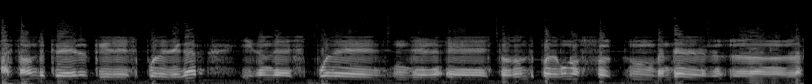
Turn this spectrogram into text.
hasta dónde cree él que se puede llegar y dónde se puede eh, esto, dónde puede uno mm, vender las,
